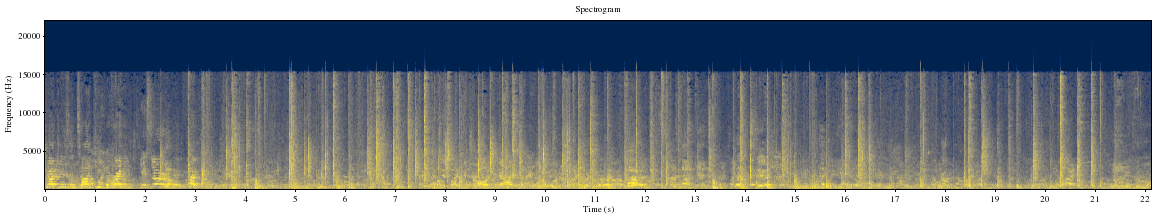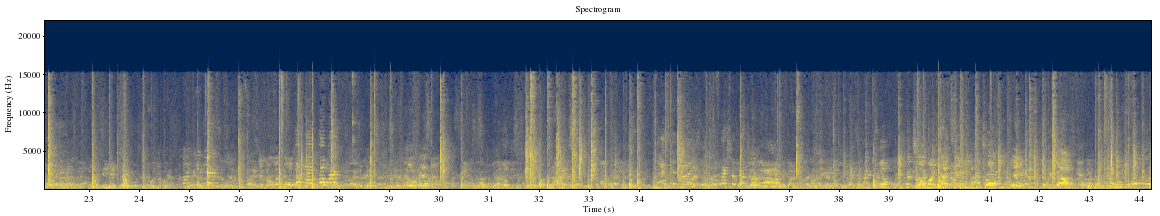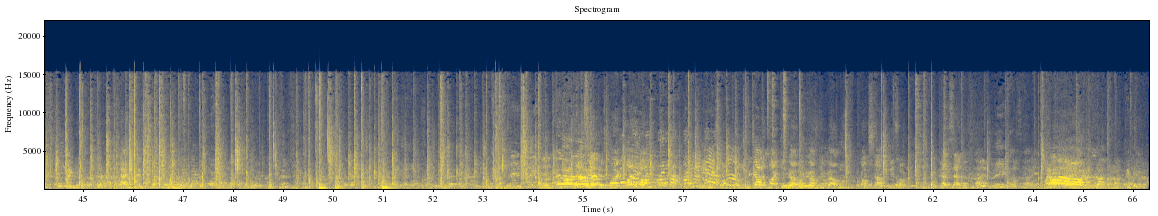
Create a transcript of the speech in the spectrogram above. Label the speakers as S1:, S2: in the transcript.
S1: Judges and timekeeper ready.
S2: Yes, sir.
S3: Keep going. Keep going. Keep going. Don't stop. Ten seconds.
